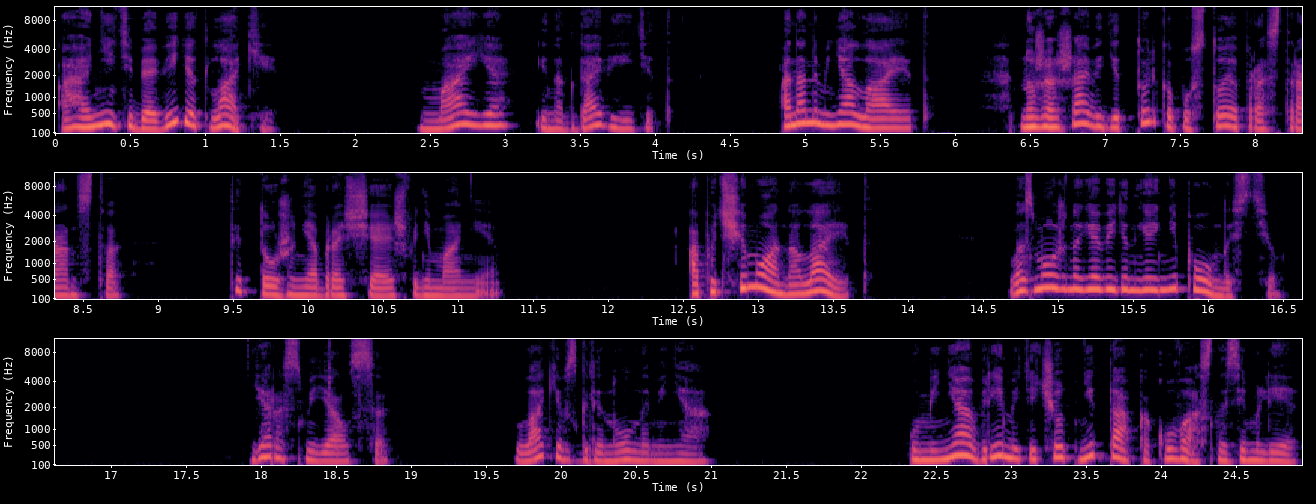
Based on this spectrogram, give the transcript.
А они тебя видят, Лаки? Майя иногда видит. Она на меня лает, но Жажа видит только пустое пространство. Ты тоже не обращаешь внимания. А почему она лает? Возможно, я виден ей не полностью. Я рассмеялся. Лаки взглянул на меня. — у меня время течет не так, как у вас на земле.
